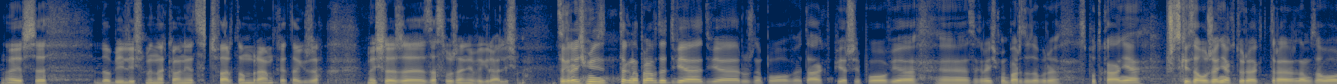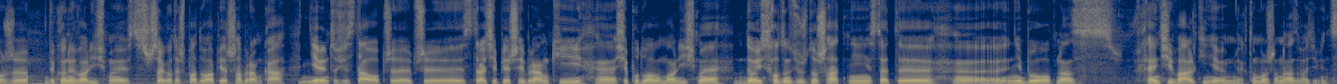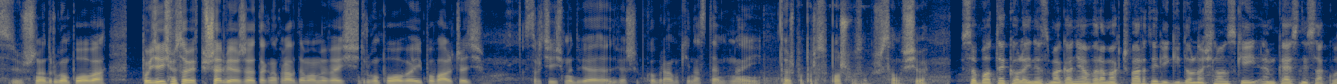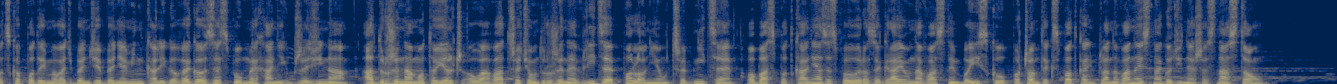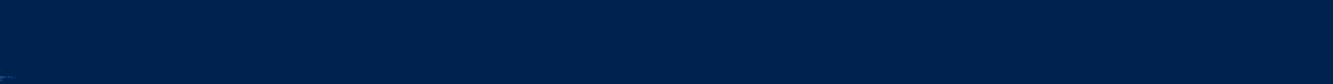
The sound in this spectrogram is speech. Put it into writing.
No jeszcze dobiliśmy na koniec czwartą bramkę, także myślę, że zasłużenie wygraliśmy. Zagraliśmy tak naprawdę dwie, dwie różne połowy. Tak? W pierwszej połowie e, zagraliśmy bardzo dobre spotkanie. Wszystkie założenia, które trener nam założy, wykonywaliśmy, z czego też padła pierwsza bramka. Nie wiem, co się stało. Przy, przy stracie pierwszej bramki e, się podłamaliśmy. No i schodząc już do szatni, niestety e, nie było w nas chęci walki, nie wiem jak to można nazwać, więc już na drugą połowę. Powiedzieliśmy sobie w przerwie, że tak naprawdę mamy wejść w drugą połowę i powalczyć. Straciliśmy dwie, dwie szybko bramki następne i to już po prostu poszło już samo z siebie. W sobotę kolejne zmagania w ramach czwartej Ligi Dolnośląskiej. MKS Nysa Kłodzko podejmować będzie Beniaminka Ligowego, zespół Mechanik Brzezina, a drużyna Moto Jelcz Oława trzecią drużynę w lidze Polonię Trzebnice. Oba spotkania zespoły rozegrają na własnym boisku. Początek spotkań planowany jest na godzinę 16.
